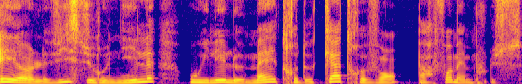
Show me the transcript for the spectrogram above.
Éole vit sur une île où il est le maître de quatre vents, parfois même plus.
